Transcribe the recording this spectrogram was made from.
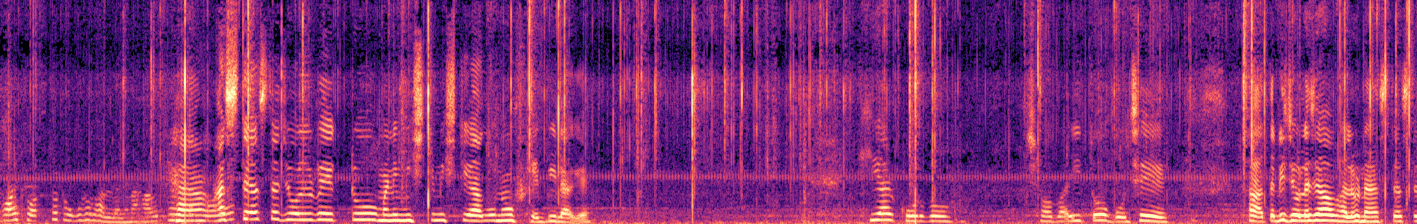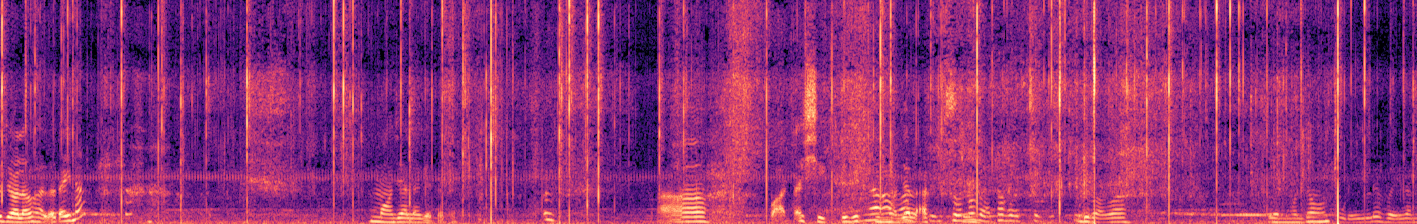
হয় চটচট ওগুলো ভালো লাগে না হালকা হ্যাঁ আস্তে আস্তে জ্বলবে একটু মানে মিষ্টি মিষ্টি আগুনও হেভি লাগে। কি আর করব? সবাই তো বোঝে তাড়াতাড়ি জ্বলে যাওয়া ভালো না আস্তে আস্তে জ্বলা ভালো তাই না? মজা লাগে তাতে। আহ পাটা শিখতে যে কি মজা লাগছে। শোনো ব্যথা করছে ওরে বাবা। এর মধ্যে আমার পড়ে গেলে হয়ে গেল।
